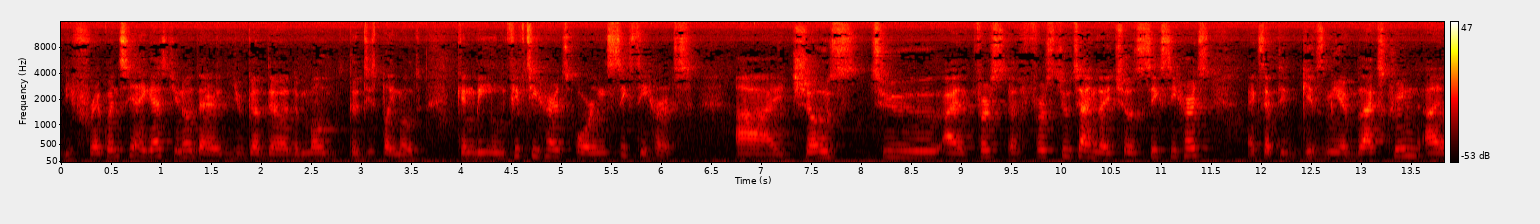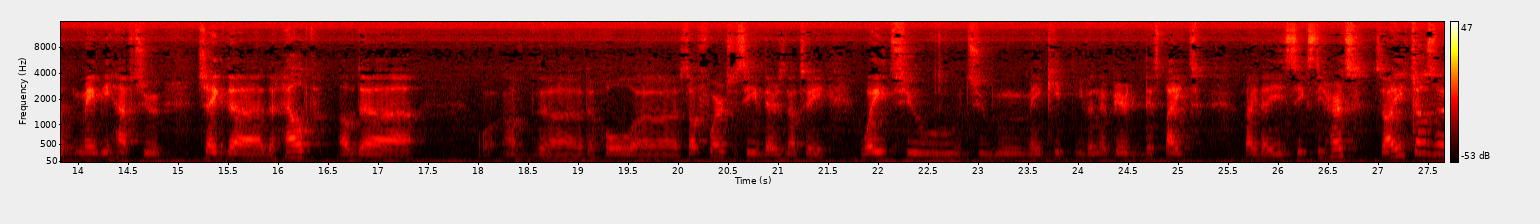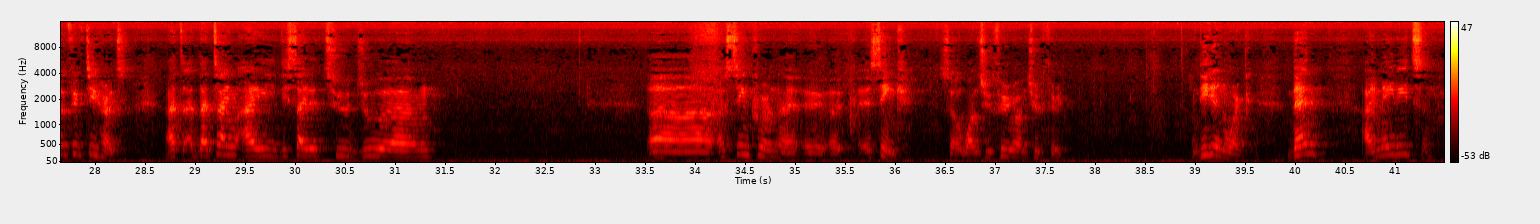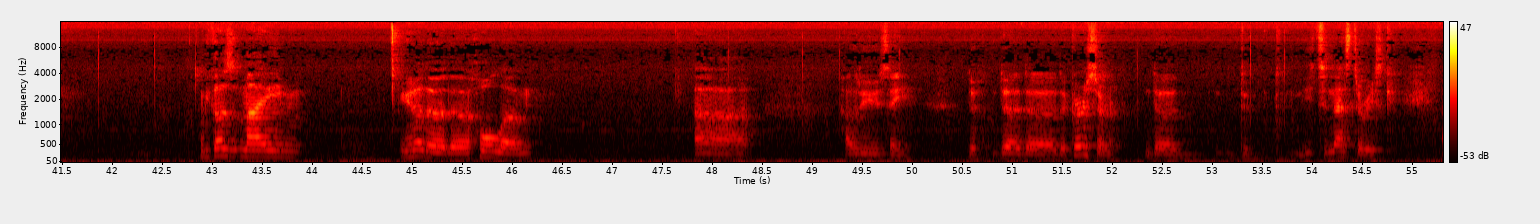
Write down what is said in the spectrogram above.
the frequency I guess. You know there you've got the the mode the display mode can be in 50 hertz or in 60 hertz. I chose to I first uh, first two times I chose 60 hertz except it gives me a black screen. I maybe have to check the the help of the of the the whole uh, software to see if there's not a way to to make it even appear despite by the 60 hertz. So I chose uh, 50 hertz. At, at that time I decided to do um, uh, a synchron uh, uh, a sync. So one two three one two three. Didn't work. Then I made it because my you know the the whole um, uh, how do you say the the the, cursor the, the it's an asterisk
